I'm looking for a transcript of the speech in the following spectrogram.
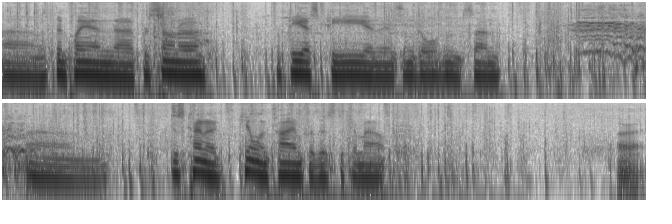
Uh, I've been playing uh, Persona for PSP and then some Golden Sun. Um, just kind of killing time for this to come out. Alright.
